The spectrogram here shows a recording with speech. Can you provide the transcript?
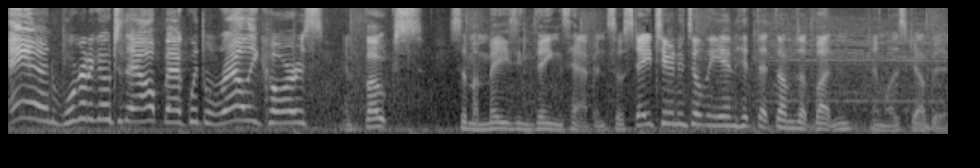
And we're going to go to the Outback with rally cars, and folks, some amazing things happen. So stay tuned until the end, hit that thumbs up button, and let's jump in.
